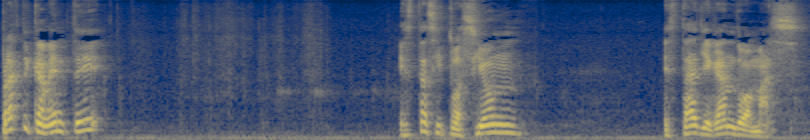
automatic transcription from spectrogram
prácticamente esta situación está llegando a más.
